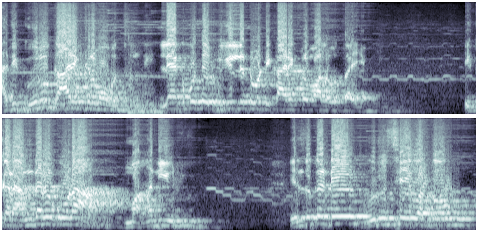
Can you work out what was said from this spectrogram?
అది గురు కార్యక్రమం అవుతుంది. లేకపోతే మిగిలినటువంటి కార్యక్రమాలు అవుతాయి. ఇక్కడ అందరూ కూడా మహనీయులు. ఎందుకంటే గురు సేవతో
